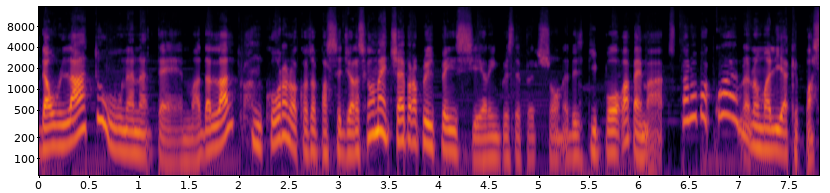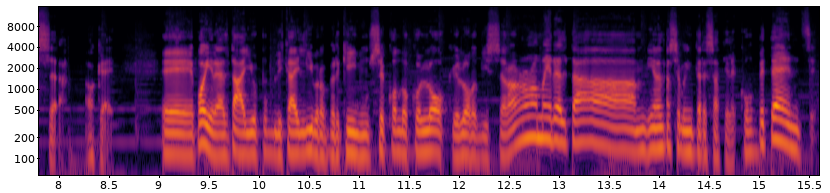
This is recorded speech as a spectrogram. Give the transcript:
da un lato un anatema, dall'altro ancora una cosa passeggera. Secondo me c'è proprio il pensiero in queste persone, del tipo, vabbè, ma sta roba qua è un'anomalia che passerà, ok? E poi in realtà io pubblicai il libro perché in un secondo colloquio loro dissero no, no, ma in realtà, in realtà siamo interessati alle competenze,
